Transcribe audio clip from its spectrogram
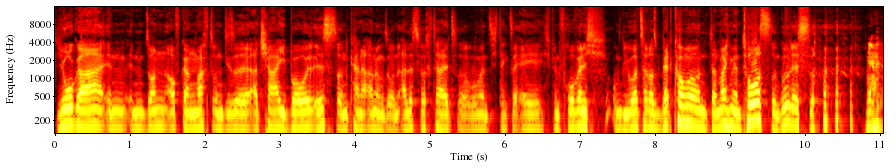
Yoga in, im Sonnenaufgang macht und diese Achai Bowl isst und keine Ahnung so und alles wird halt, wo man sich denkt so, ey, ich bin froh, wenn ich um die Uhrzeit aus dem Bett komme und dann mache ich mir einen Toast und gut ist so. Ja.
